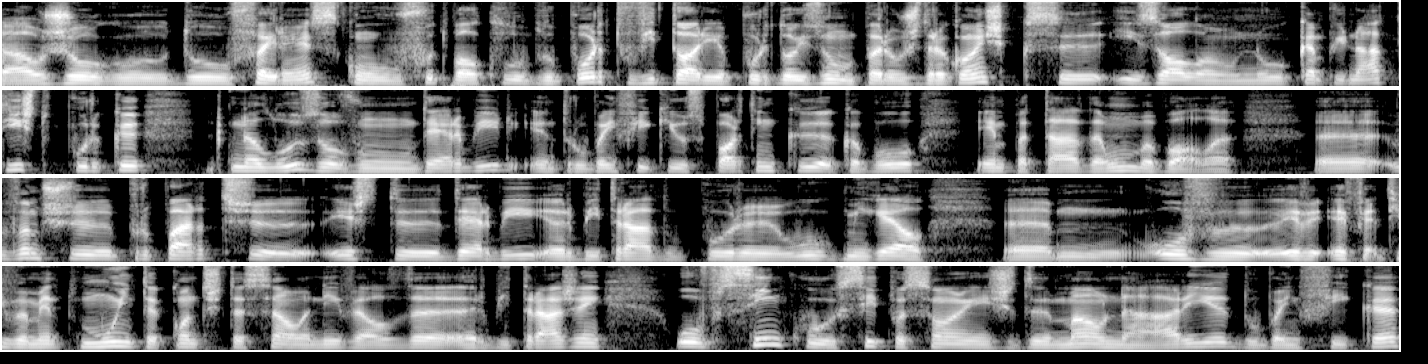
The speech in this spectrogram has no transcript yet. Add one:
ao jogo do Feirense com o Futebol Clube do Porto, vitória por 2-1 para os Dragões, que se isolam no campeonato. Isto porque na luz houve um derby entre o Benfica e o Sporting que acabou empatada uma bola. Uh, vamos uh, por partes. Este derby, arbitrado por uh, Hugo Miguel, houve efetivamente muita contestação a nível da arbitragem. Houve cinco situações de mão na área do Benfica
